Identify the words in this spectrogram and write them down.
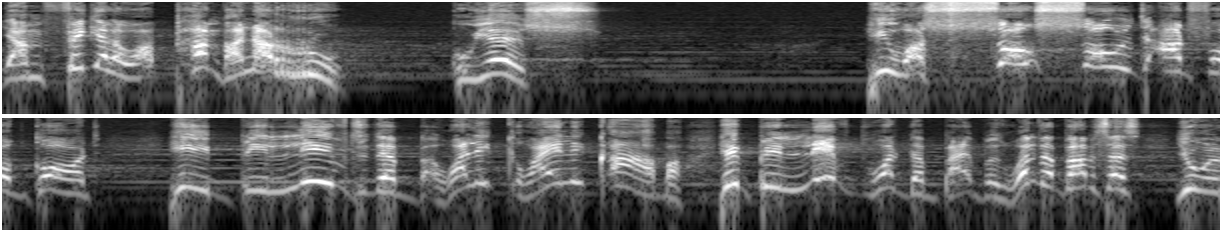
yamfikela waphambana ru nguyesu he was so sold out for god he believed the he believed what the bible when the bible says you will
